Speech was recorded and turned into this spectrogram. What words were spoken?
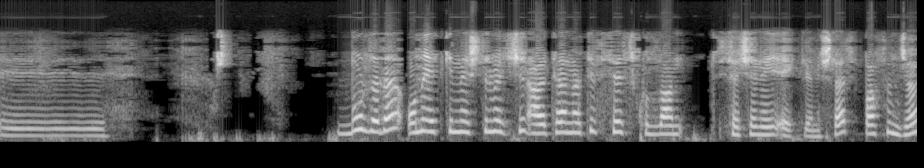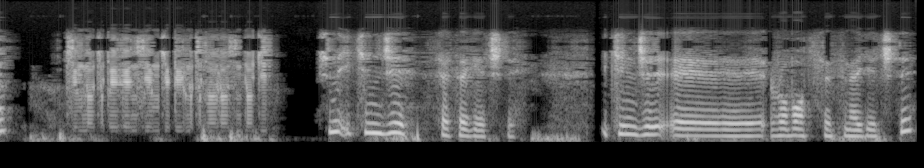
Ee, burada da onu etkinleştirmek için alternatif ses kullan seçeneği eklemişler. Basınca. Şimdi ikinci sese geçti. İkinci eee, robot sesine geçti.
